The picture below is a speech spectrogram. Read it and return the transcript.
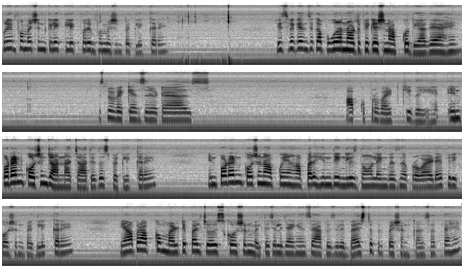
फुल इन्फॉर्मेशन के लिए क्लिक फॉर इन्फॉर्मेशन पर क्लिक करें। इस वैकेंसी का पूरा नोटिफिकेशन आपको दिया गया है। इसमें वैकेंसी डिटेल्स आपको प्रोवाइड की गई है। इंपॉर्टेंट क्वेश्चन जानना चाहते हैं तो इस पर क्लिक करें। इंपॉर्टेंट क्वेश्चन आपको यहाँ पर हिंदी इंग्लिश दोनों लैंग्वेज में प्रोवाइड है फ्री क्वेश्चन पर क्लिक करें। यहाँ पर आपको मल्टीपल चॉइस क्वेश्चन मिलते चले जाएँगे, इनसे आप इजीली बेस्ट प्रिपरेशन कर सकते हैं।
